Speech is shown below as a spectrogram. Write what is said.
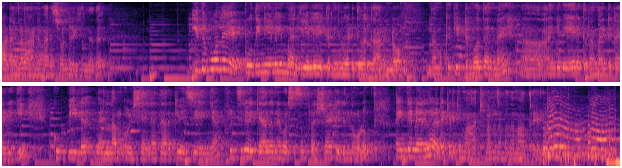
പടങ്ങളാണ് വരച്ചുകൊണ്ടിരിക്കുന്നത്. ഇതുപോലെ പുതിനയിലയും മല്ലിയിലയും ഒക്കെ നിങ്ങൾ എടുത്ത് വെക്കാറുണ്ടോ? നമുക്ക് കിട്ടുമ്പോൾ തന്നെ അതിന്റെ വേരൊക്കെ നന്നായിട്ട് കഴുകി കുപ്പിയിൽ വെള്ളം ഒഴിച്ച് അതിനകത്ത് ഇറക്കി വെച്ച് കഴിഞ്ഞാൽ ഫ്രിഡ്ജിൽ വെക്കാതെ തന്നെ കുറച്ച് ദിവസം ഫ്രഷ് ആയിട്ട് ഇരുന്നോളും. അതിന്റെ വെള്ളം ഇടയ്ക്കിടയ്ക്ക് മാറ്റണം എന്നുള്ളത് മാത്രമേ ഉള്ളൂ.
